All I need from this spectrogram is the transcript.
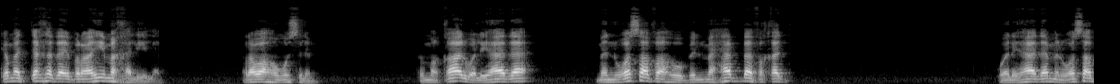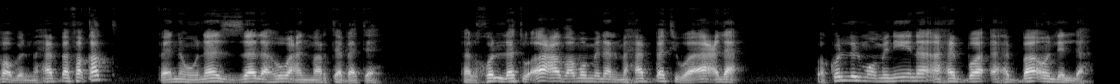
كما اتخذ إبراهيم خليلا. رواه مسلم. ثم قال ولهذا من وصفه بالمحبة فقد ولهذا من وصفه بالمحبة فقط فإنه نزله عن مرتبته. فالخلة أعظم من المحبة وأعلى. وكل المؤمنين أحب أحباء لله.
